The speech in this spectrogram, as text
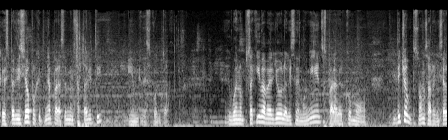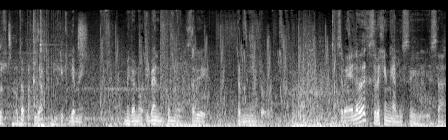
Que desperdició porque tenía para hacerme el fatality y me descontó. Y bueno, pues aquí va a ver yo la lista de movimientos para ver cómo... De hecho, pues vamos a reiniciar otra partida, porque aquí ya me, me ganó. Y vean cómo sale Terminator. Se ve, la verdad que se ve genial ese, esa,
